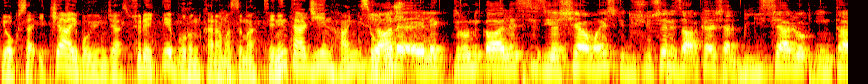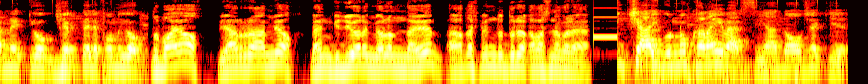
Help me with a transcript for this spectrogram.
yoksa iki ay boyunca sürekli burun kanaması mı? Senin tercihin hangisi yani olur? elektronik aletsiz yaşayamayız ki. Düşünsenize arkadaşlar bilgisayar yok, internet yok, cep telefonu yok. Duba yok. Bir yarrağım yok. Ben gidiyorum yolumdayım. Arkadaş beni durduruyor kafasına göre. İki ay burnum kanayı versin ya ne olacak ki?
